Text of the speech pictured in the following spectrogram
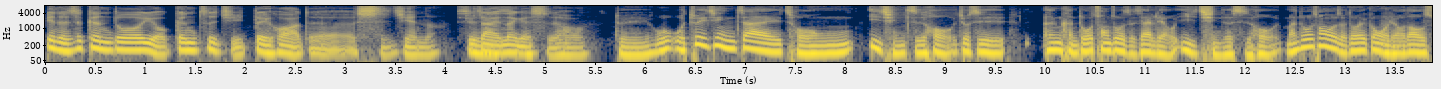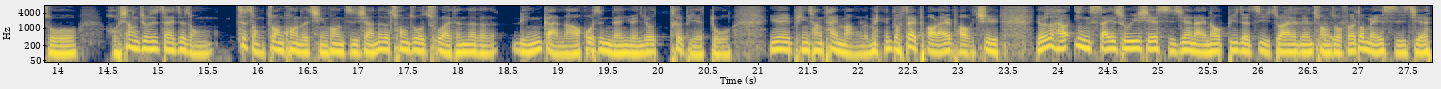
变成是更多有跟自己对话的时间了。是在那个时候，对我，我最近在从疫情之后，就是。跟很多创作者在聊疫情的时候，蛮多创作者都会跟我聊到说，好像就是在这种这种状况的情况之下，那个创作出来的那个灵感啊，或是能源就特别多，因为平常太忙了，每天都在跑来跑去，有时候还要硬塞出一些时间来，然后逼着自己坐在那边创作，否则都没时间。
